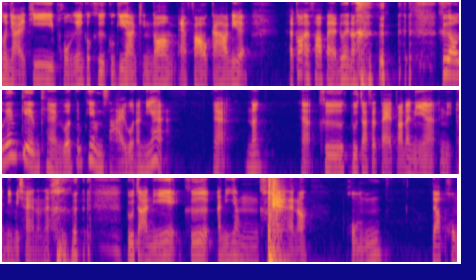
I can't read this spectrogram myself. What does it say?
ส่วนใหญ่ที่ผมเล่นก็คือ Cookie Run Kingdom a f a l 9นี่แหละ แล้วก็ a f a 8ด้วยนะ คือเราเล่นเกมแข่งรถเพี่มันสายรถอันเนี้ยเนี่ยนั่นอะคือดูจากสแตตัสอันนี้ยอันนี้อันนี้ไม่ใช่อันนั้นนะ ดูจากอันนี้คืออันนี้ยังเข้าไม่ได้เนาะผมเดี๋ยวผม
